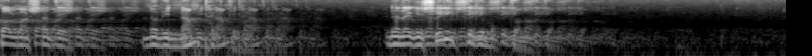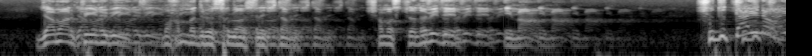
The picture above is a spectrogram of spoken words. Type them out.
কলমার সাথে নবীর নাম থাকতে এটা নাকি শিরিক থেকে মুক্ত নয়। যে প্রিয় নবী মোহাম্মদ রসুল্লাহ ইসলাম সমস্ত নবীদের ইমাম। শুধু তাই নয়,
